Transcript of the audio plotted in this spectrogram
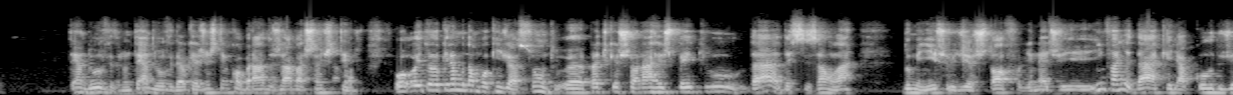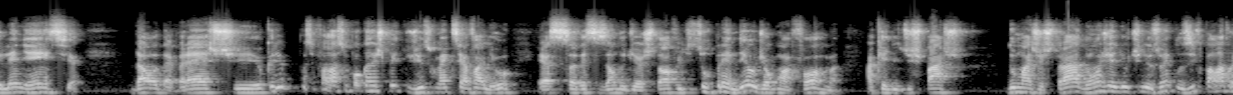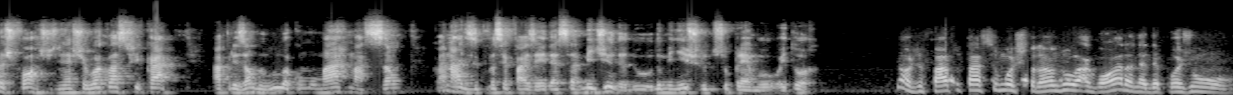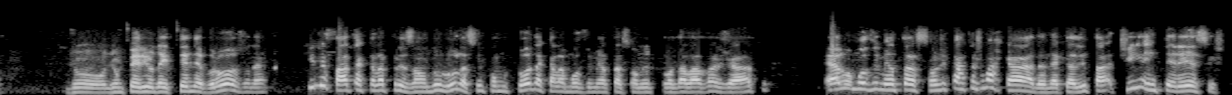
Tenha dúvida, não tenha dúvida, é o que a gente tem cobrado já há bastante tempo. Ou, então eu queria mudar um pouquinho de assunto uh, para te questionar a respeito da decisão lá do ministro Dias Toffoli, né, de invalidar aquele acordo de leniência da Odebrecht. Eu queria que você falasse um pouco a respeito disso, como é que você avaliou essa decisão do Dias Toffoli, te surpreendeu de alguma forma aquele despacho do magistrado, onde ele utilizou inclusive palavras fortes, né? chegou a classificar a prisão do Lula como uma armação Qual a análise que você faz aí dessa medida do, do ministro do Supremo, Heitor? Não, de fato está se mostrando agora, né, depois de um, de um, de um período aí tenebroso, né, que de fato aquela prisão do Lula, assim como toda aquela movimentação no entorno da Lava Jato, era uma movimentação de cartas marcadas, né, que ali tá, tinha interesses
